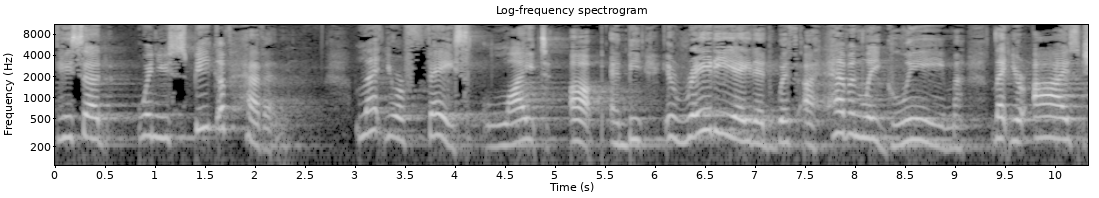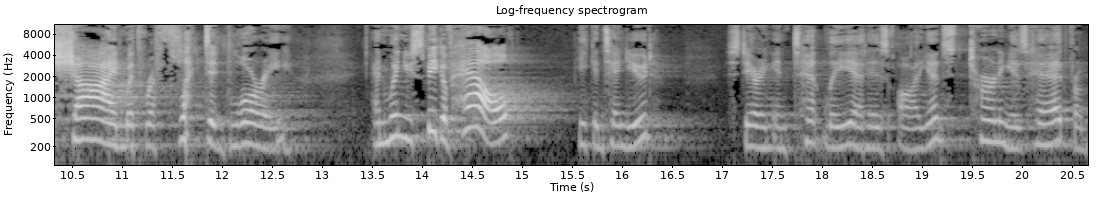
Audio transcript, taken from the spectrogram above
he said, When you speak of heaven, let your face light up and be irradiated with a heavenly gleam. Let your eyes shine with reflected glory. And when you speak of hell, he continued, staring intently at his audience, turning his head from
